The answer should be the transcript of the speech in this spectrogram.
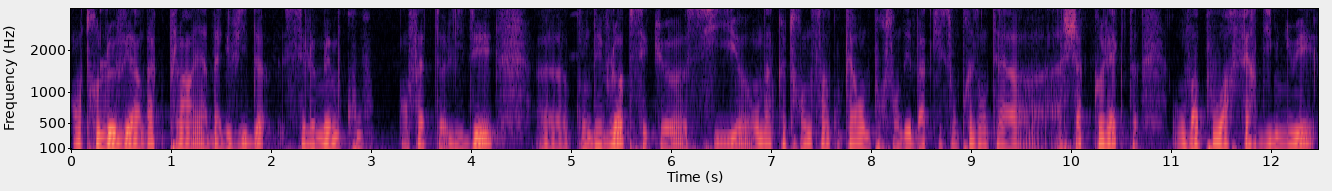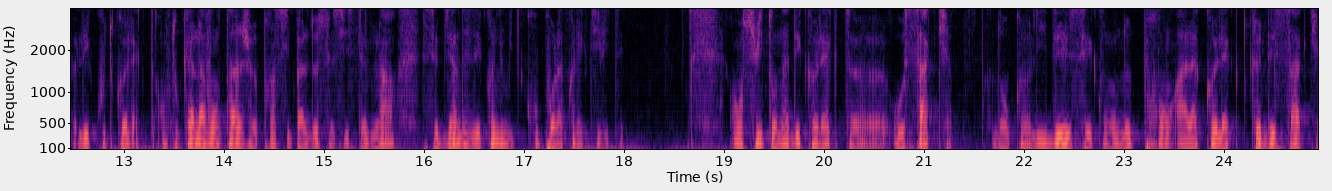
Entre lever un bac plein et un bac vide, c'est le même coût. En fait, l'idée euh, qu'on développe, c'est que si on n'a que 35 ou 40% des bacs qui sont présentés à, chaque collecte, on va pouvoir faire diminuer les coûts de collecte. En tout cas, l'avantage principal de ce système-là, c'est bien des économies de coûts pour la collectivité. Ensuite, on a des collectes euh, au sac. Donc euh, l'idée c'est qu'on ne prend à la collecte que des sacs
